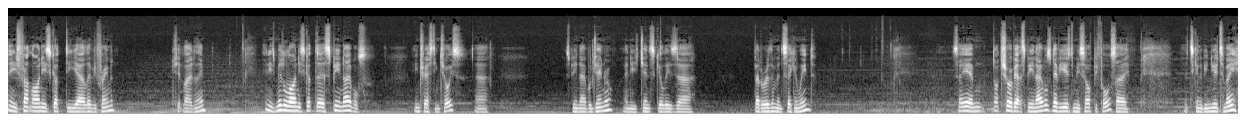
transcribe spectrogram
In his front line he's got the uh, Levy Freeman, shitload of them. In his middle line he's got the Spear Nobles, interesting choice. Uh, Spear Noble General, and his gen skill is uh, Battle Rhythm and Second Wind. So yeah, I'm not sure about the Spear Nobles, never used them myself before, so it's going to be new to me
